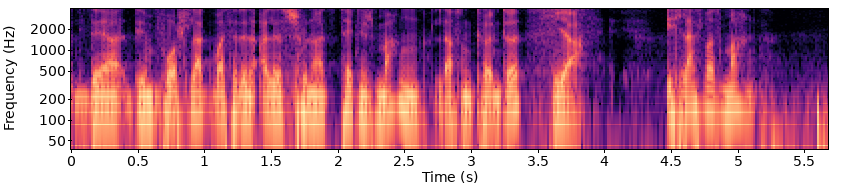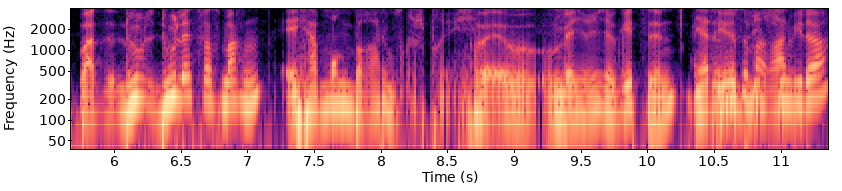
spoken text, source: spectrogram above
der, dem Vorschlag, was er denn alles schönheitstechnisch machen lassen könnte, Ja. ich lasse was machen. Was, du, du lässt was machen? Ich habe morgen ein Beratungsgespräch. Aber, äh, Um welche Richtung geht's denn? Ja, Zähne mal raten. wieder?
